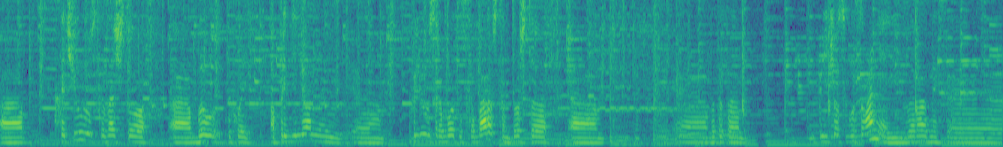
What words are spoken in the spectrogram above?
А, хочу сказать, что был такой определенный э, плюс работы с Хабаровском, то, что э, вот это плечо согласования из-за разных э,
